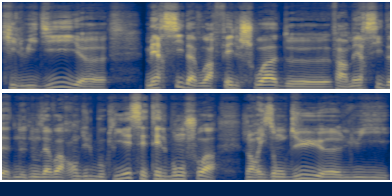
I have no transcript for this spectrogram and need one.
qui lui dit merci d'avoir fait le choix de, enfin merci de, nous avoir rendu le bouclier, c'était le bon choix. Genre ils ont dû lui,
